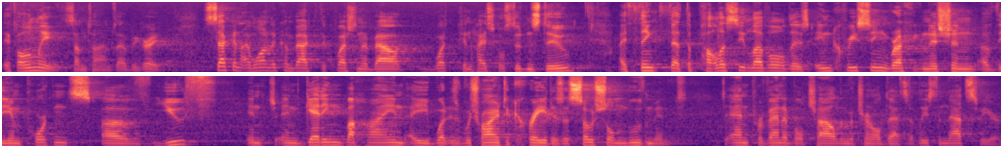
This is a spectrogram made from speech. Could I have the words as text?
if only sometimes, that would be great. Second, I wanted to come back to the question about what can high school students do. I think that the policy level, there's increasing recognition of the importance of youth in, in getting behind a, what is we're trying to create as a social movement to end preventable child and maternal deaths, at least in that sphere.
